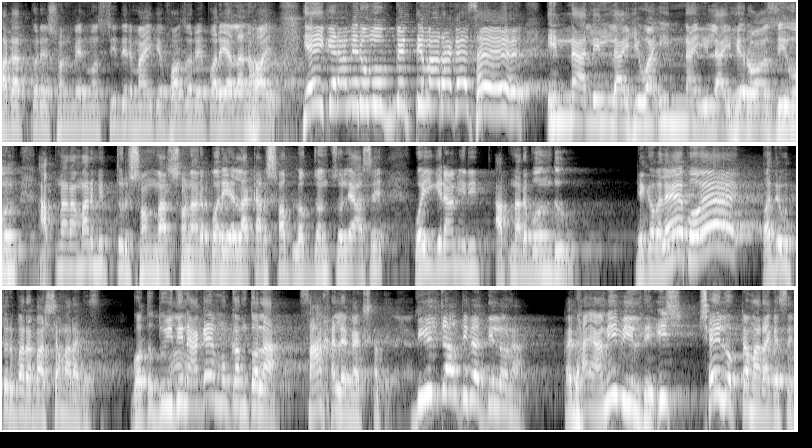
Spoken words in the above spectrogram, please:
হঠাৎ করে শুনবেন মসজিদের মাইকে ফজরে পরে এলান হয়। এই গ্রামের অমুক ব্যক্তি মারা গেছে। ইন্না লিল্লাহি ওয়া ইন্না ইলাইহি রাজিউন। আপনার আমার মৃত্যুর সংবাদ শোনার পরে এলাকার সব লোকজন চলে আসে। ওই গ্রামের আপনার বন্ধু। ডেকে বলে, এ বয়ে ওদের উত্তরপাড়া বাদশা মারা গেছে। গত দুই দিন আগে মোকামতলা চা খেলাম একসাথে। বিলটাও দিবে, দিল না। কয়, ভাই, আমি বিল দিই। ইস, সেই লোকটা মারা গেছে।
